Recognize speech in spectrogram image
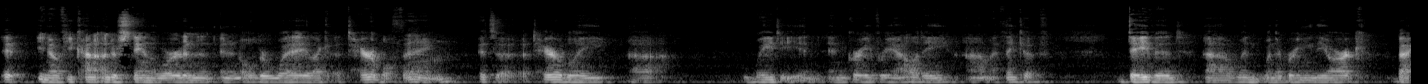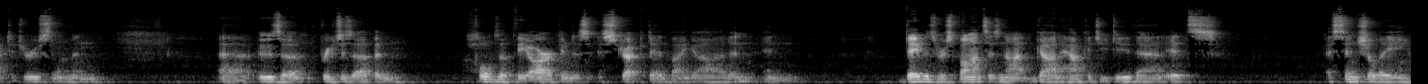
it you know if you kind of understand the word in, in an older way like a terrible thing it's a, a terribly uh, weighty and, and grave reality. Um, I think of David uh, when when they're bringing the ark back to Jerusalem and uh, Uzzah reaches up and holds up the ark and is, is struck dead by God. And and David's response is not God how could you do that? It's essentially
